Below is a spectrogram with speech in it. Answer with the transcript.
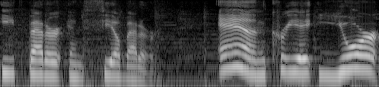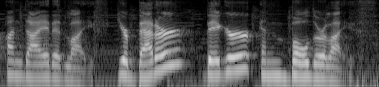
eat better, and feel better, and create your undieted life, your better, bigger, and bolder life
